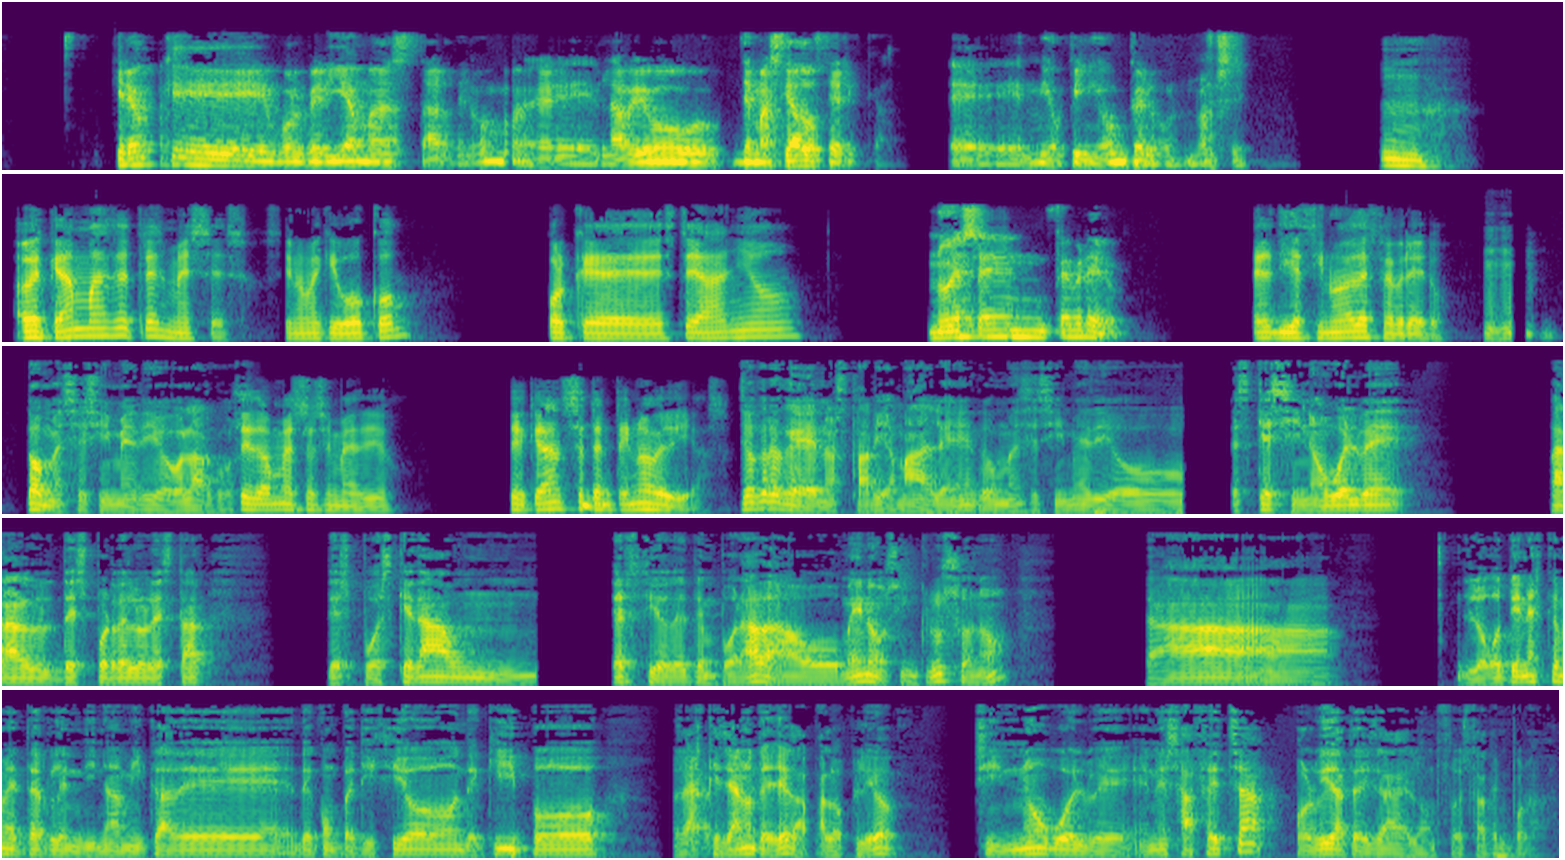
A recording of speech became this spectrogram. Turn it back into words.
creo que volvería más tarde, ¿no? Eh, la veo demasiado cerca, eh, en mi opinión, pero no sé. Mm. A ver, quedan más de tres meses, si no me equivoco, porque este año... ¿No es en febrero? El 19 de febrero. Dos meses y medio largos. Sí, dos meses y medio. Sí, quedan 79 días. Yo creo que no estaría mal, ¿eh? Dos meses y medio. Es que si no vuelve, para después del All-Star, después queda un tercio de temporada o menos incluso, ¿no? Luego tienes que meterle en dinámica de, de competición, de equipo. O sea, es que ya no te llega para los playoffs. Si no vuelve en esa fecha, olvídate ya del onzo esta temporada.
